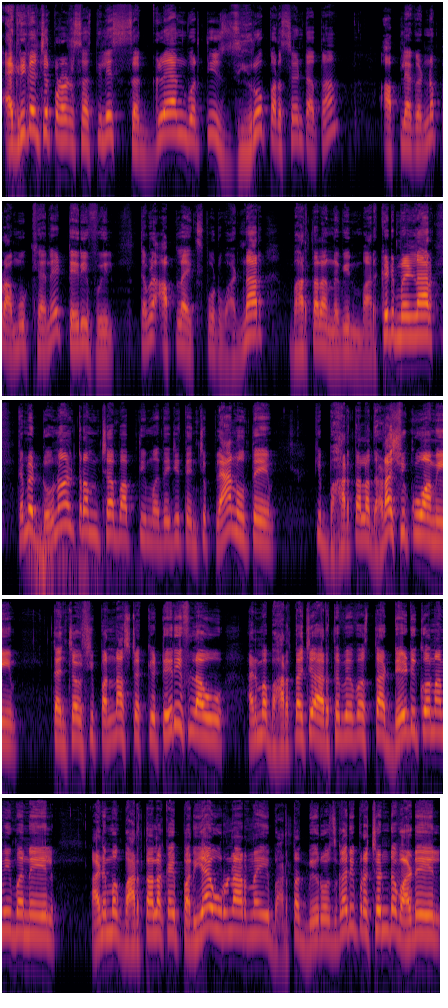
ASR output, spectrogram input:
ॲग्रिकल्चर प्रॉडक्ट्स असतील हे सगळ्यांवरती झिरो पर्सेंट आता आपल्याकडनं प्रामुख्याने टेरिफ होईल. त्यामुळे आपला एक्सपोर्ट वाढणार भारताला नवीन मार्केट मिळणार. त्यामुळे डोनाल्ड ट्रम्पच्या बाबतीमध्ये जे त्यांचे प्लॅन होते की भारताला धडा शिकवू आम्ही त्यांच्यावर्षी पन्नास टक्के टेरिफ लावू आणि मग भारताची अर्थव्यवस्था डेड इकॉनॉमी बनेल आणि मग भारताला काही पर्याय उरणार नाही भारतात बेरोजगारी प्रचंड वाढेल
